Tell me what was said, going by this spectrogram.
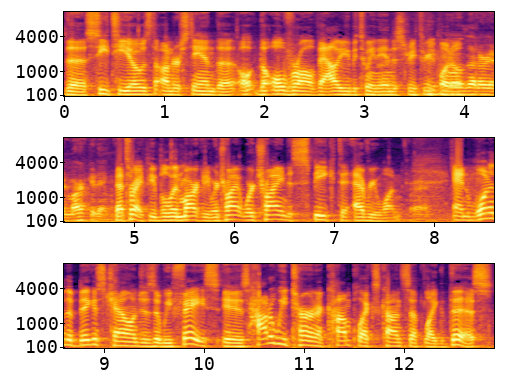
the CTOs to understand the the overall value between the industry 3.0. People that are in marketing. That's right, people in marketing. We're trying we're trying to speak to everyone. Right. And one of the biggest challenges that we face is how do we turn a complex concept like this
